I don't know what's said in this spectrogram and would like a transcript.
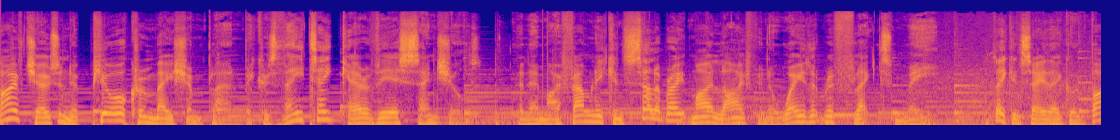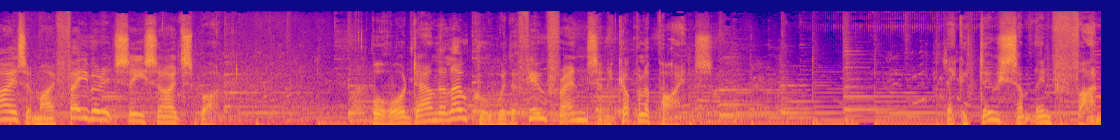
I've chosen a Pure Cremation plan because they take care of the essentials. And then my family can celebrate my life in a way that reflects me. They can say their goodbyes at my favourite seaside spot. Or down the local with a few friends and a couple of pints. They could do something fun,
